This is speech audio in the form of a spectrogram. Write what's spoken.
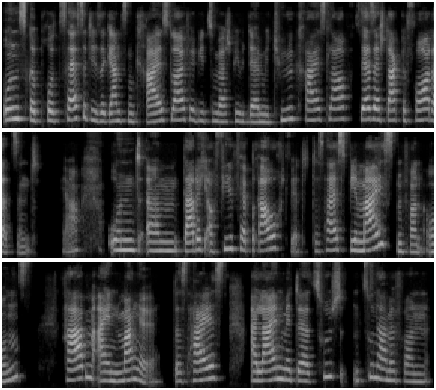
unsere Prozesse, diese ganzen Kreisläufe, wie zum Beispiel der Methylkreislauf, sehr, sehr stark gefordert sind. Ja, und ähm, dadurch auch viel verbraucht wird. Das heißt, wir meisten von uns haben einen Mangel. Das heißt, allein mit der Zunahme von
